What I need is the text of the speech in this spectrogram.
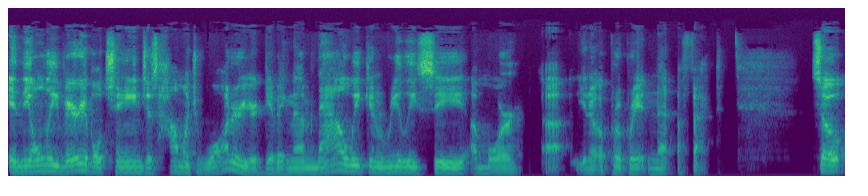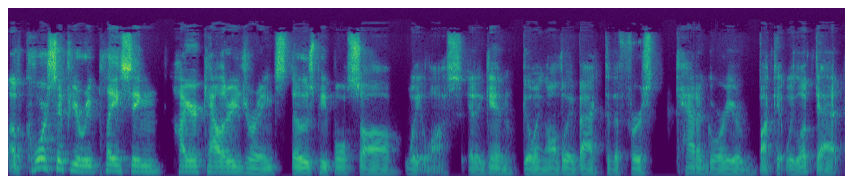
and the only variable change is how much water you're giving them, now we can really see a more uh, you know appropriate net effect. So, of course, if you're replacing higher calorie drinks, those people saw weight loss. And again, going all the way back to the first category or bucket we looked at,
